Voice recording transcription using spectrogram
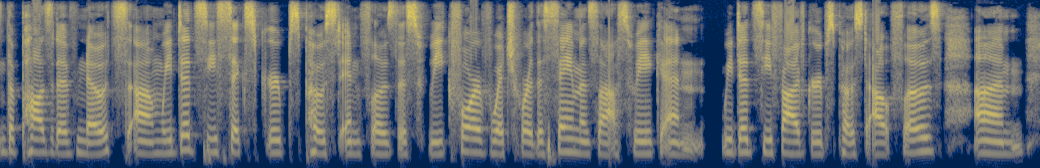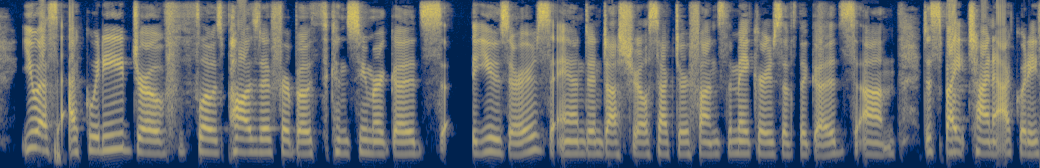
the positive notes. Um, we did see six groups post inflows this week, four of which were the same as last week, and we did see five groups post outflows. Um, U.S. equity drove flows positive for both consumer goods, the users and industrial sector funds, the makers of the goods. Um, despite China equity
